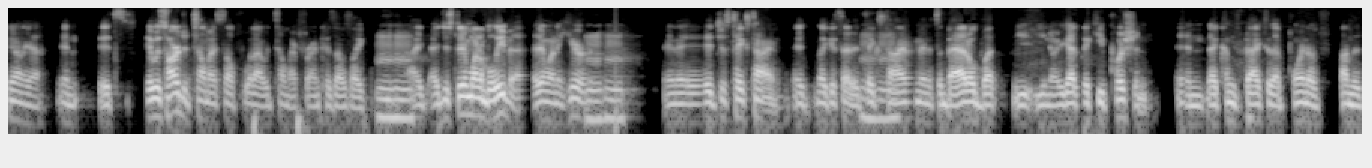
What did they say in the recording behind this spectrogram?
Yeah, yeah, and it's it was hard to tell myself what I would tell my friend because I was like, mm-hmm. I, I just didn't want to believe it. I didn't want to hear it, mm-hmm. and it, it, just takes time. It, like I said, it mm-hmm. takes time, and it's a battle, but you, you know you got to keep pushing, and that comes back to that point of on the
